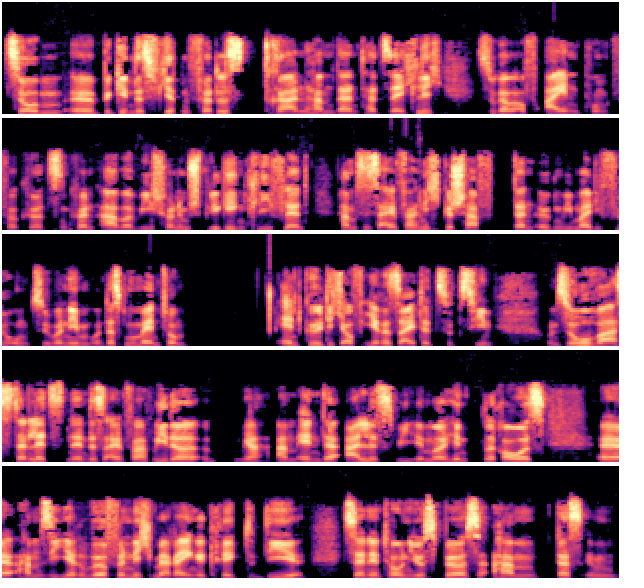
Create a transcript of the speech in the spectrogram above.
zum äh, Beginn des vierten Viertels dran, haben dann tatsächlich sogar auf einen Punkt verkürzen können, aber wie schon im Spiel gegen Cleveland haben sie es einfach nicht geschafft, dann irgendwie mal die Führung zu übernehmen und das Momentum endgültig auf ihre Seite zu ziehen. Und so war es dann letzten Endes einfach wieder, ja, am Ende alles wie immer hinten raus, äh, haben sie ihre Würfe nicht mehr reingekriegt. Die San Antonio Spurs haben das im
